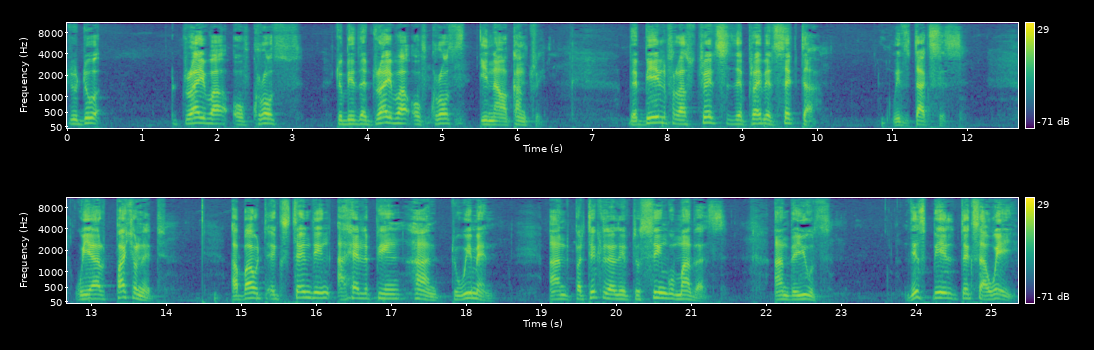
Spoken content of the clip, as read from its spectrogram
to do driver of growth, to be the driver of growth in our country. The bill frustrates the private sector with taxes. We are passionate about extending a helping hand to women and particularly to single mothers and the youth. This bill takes away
